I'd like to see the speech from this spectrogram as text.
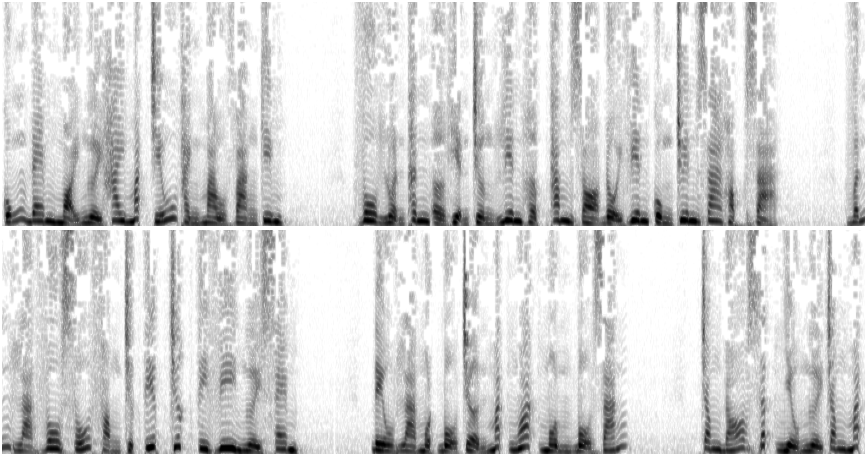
Cũng đem mọi người hai mắt chiếu thành màu vàng kim vô luận thân ở hiện trường liên hợp thăm dò đội viên cùng chuyên gia học giả, vẫn là vô số phòng trực tiếp trước tv người xem, đều là một bộ trợn mắt ngoác mồm bộ dáng, trong đó rất nhiều người trong mắt,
